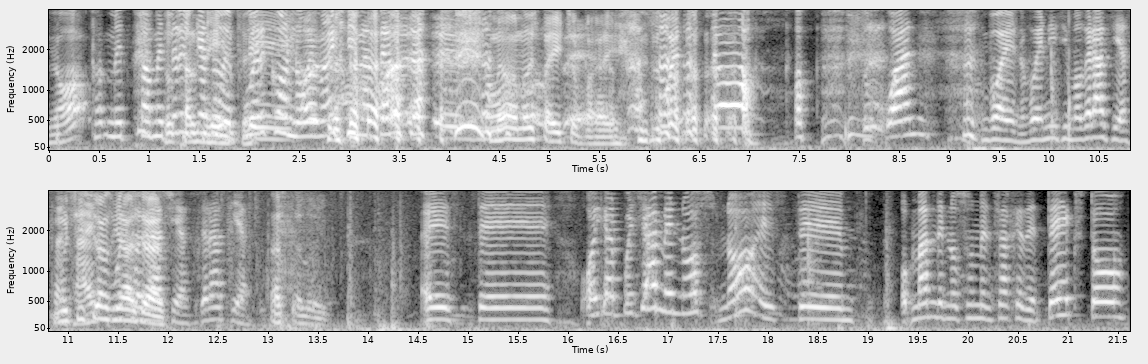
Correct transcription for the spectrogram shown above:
¿no? Para meter el queso de Totalmente. puerco, no, imagínate, o sea. No, no está hecho para eso. Bueno, tu Juan. Bueno, buenísimo. Gracias, Sasha. ¿eh? Muchísimas Muchas gracias. gracias. Gracias. Hasta luego. Este, oigan, pues llámenos, ¿no? Este, mándenos un mensaje de texto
